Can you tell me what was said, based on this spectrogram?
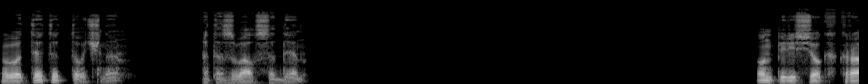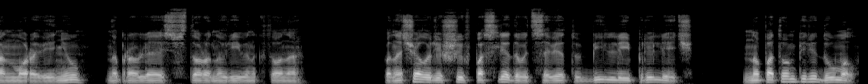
Вот это точно, — отозвался Дэн. Он пересек Кранмор-авеню, направляясь в сторону Ривингтона, поначалу решив последовать совету Билли и прилечь, но потом передумал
